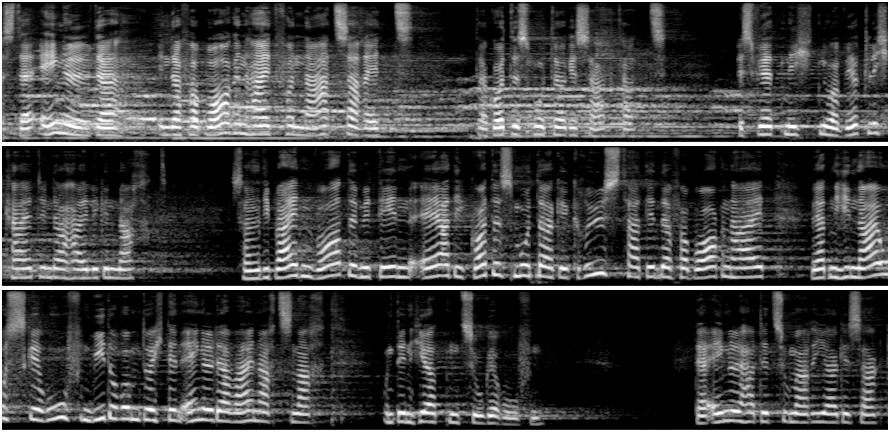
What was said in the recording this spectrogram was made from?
dass der Engel, der in der Verborgenheit von Nazareth der Gottesmutter gesagt hat, es wird nicht nur Wirklichkeit in der heiligen Nacht, sondern die beiden Worte, mit denen er die Gottesmutter gegrüßt hat in der Verborgenheit, werden hinausgerufen, wiederum durch den Engel der Weihnachtsnacht und den Hirten zugerufen. Der Engel hatte zu Maria gesagt,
